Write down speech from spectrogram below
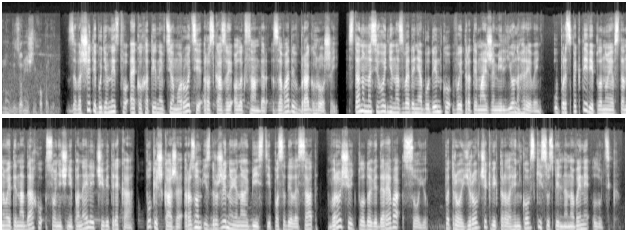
ну, від зовнішніх опадів. Завершити будівництво екохатини в цьому році, розказує Олександр, завадив брак грошей. Станом на сьогодні на зведення будинку витрати майже мільйон гривень. У перспективі планує встановити на даху сонячні панелі чи вітряка. Поки ж каже, разом із дружиною на обійсті посадили сад, вирощують плодові дерева, сою. Петро Юровчик, Віктор Легеньковський, Суспільне новини, Луцьк.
